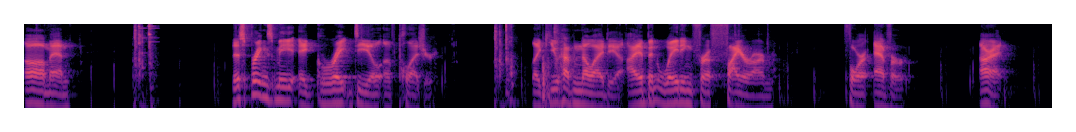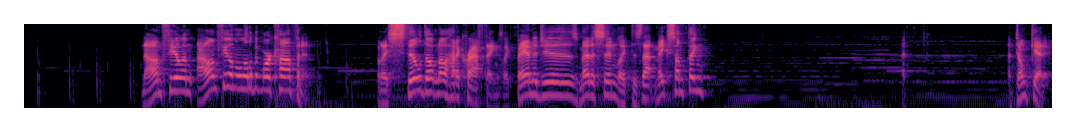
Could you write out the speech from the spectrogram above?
Oh, man. This brings me a great deal of pleasure. Like, you have no idea. I have been waiting for a firearm forever. Alright. Now I'm feeling now I'm feeling a little bit more confident but I still don't know how to craft things like bandages, medicine. Like, does that make something? I, I don't get it.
